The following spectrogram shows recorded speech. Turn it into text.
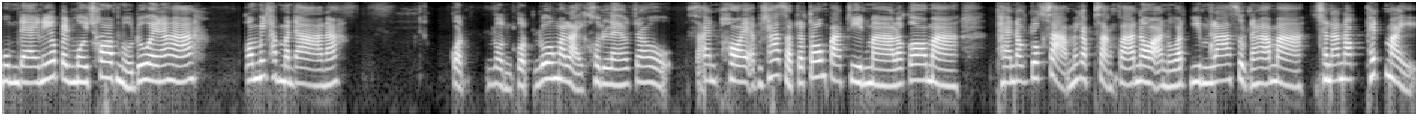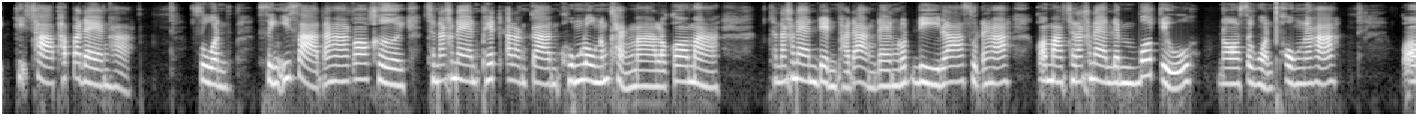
มุมแดงนี่ก็เป็นมวยชอบหนูด้วยนะคะ ก็ไม่ธรรมดานะ กดหล่นกดล่วงมาหลายคนแล้วเจ้าแซนพลอยอภิชาติสจโต้องปาจีนมาแล้วก็มาแพ้น็อกยกสามให้กับสั่งฟ้านออนุวัตยิมล่าสุดนะคะ มา ชนะน็อกเพชรใหม่ทิชาพับประแดงค่ะ ส่วนสิงห์อีสานนะคะ ก็เคยชนะคะแนนเพชรอลังการคุ้งลงน้ำแข็งมาแล้วก็มาชนะคะแนนเด่นผาด่างแดงรถดีล่าสุดนะคะ ก็มาชนะคะแนนเลมโบจิ๋วนอสงวนพงนะคะ ก็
